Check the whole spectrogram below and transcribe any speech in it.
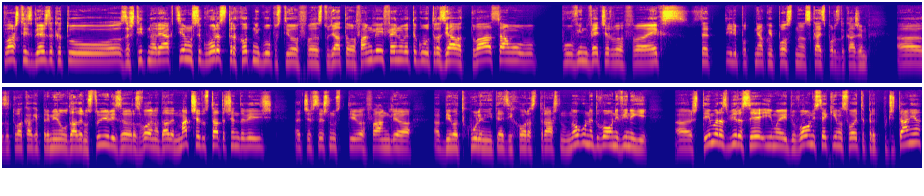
това ще изглежда като защитна реакция, но се говорят страхотни глупости в студията в Англия и феновете го отразяват. Това само половин вечер в X след, или под някой пост на Sky Sports, да кажем, а, за това как е преминало дадено студио или за развоя на даден матч, е достатъчен да видиш, а, че всъщност и в Англия а, биват хулени тези хора страшно много, недоволни винаги. Ще има, разбира се, има и доволни, всеки има своите предпочитания.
